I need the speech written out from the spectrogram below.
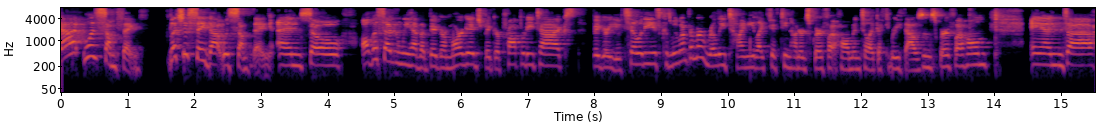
That was something. Let's just say that was something. And so all of a sudden, we have a bigger mortgage, bigger property tax, bigger utilities because we went from a really tiny like 1500 square foot home into like a 3000 square foot home and uh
